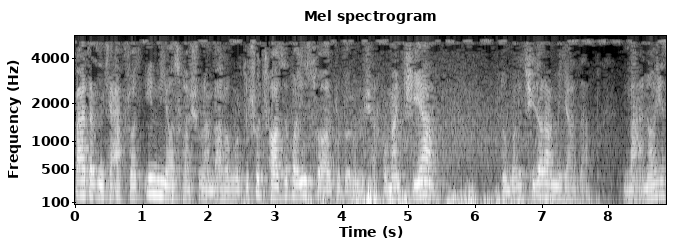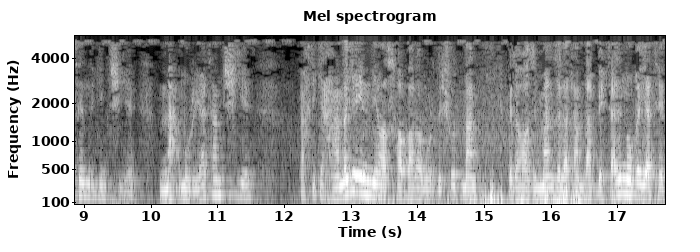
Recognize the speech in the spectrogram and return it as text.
بعد از اینکه افراد این نیازهاشون هم برآورده شد تازه با این سوال روبرو میشن خب من کیم؟ دنبال چی دارم میگردم؟ معنای زندگیم چیه؟ مأموریتم چیه؟ وقتی که همه این نیازها برآورده شد من به لحاظ منزلتم در بهترین موقعیت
